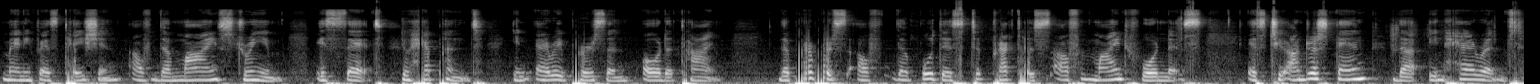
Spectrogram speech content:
manifestation of the mind stream is said to happen in every person all the time. The purpose of the Buddhist practice of mindfulness is to understand the inherent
